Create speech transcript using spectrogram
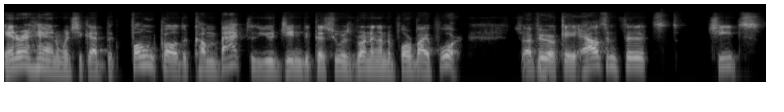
in her hand when she got the phone call to come back to Eugene because she was running on the four by four. So I figured, okay, Allyson Felix cheats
